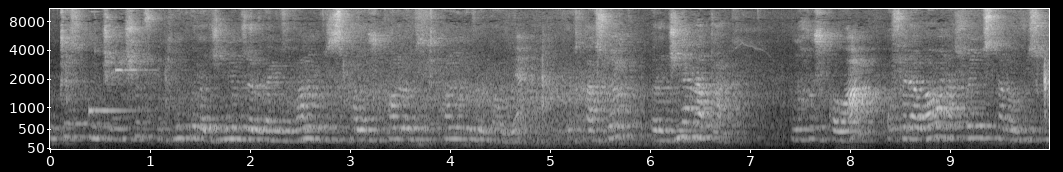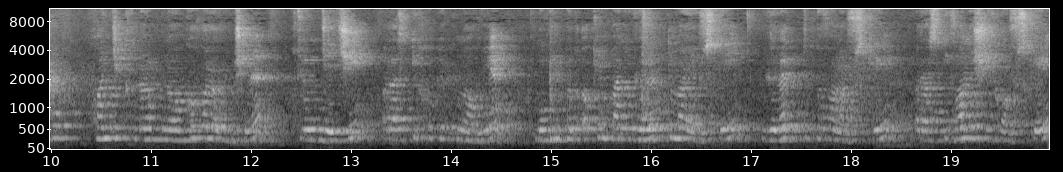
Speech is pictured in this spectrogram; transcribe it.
uczestniczyliśmy w pikniku rodzinnym zorganizowanym w Zespole Szkolnym w Szkolnym w Rogowie pod hasłem Rodzina na tak. Nasza szkoła oferowała na swoim stanowisku kącik nau- naukowo-logiczny, w którym dzieci oraz ich opiekunowie mogli pod okiem pani Violetty Majewskiej, Violetty Pawanowskiej oraz Iwony Sichowskiej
